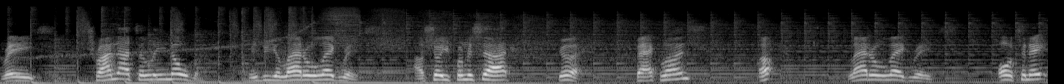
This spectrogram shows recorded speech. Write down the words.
Raise. Try not to lean over. You do your lateral leg raise. I'll show you from the side. Good. Back lunge. Up. Lateral leg raise. Alternate.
